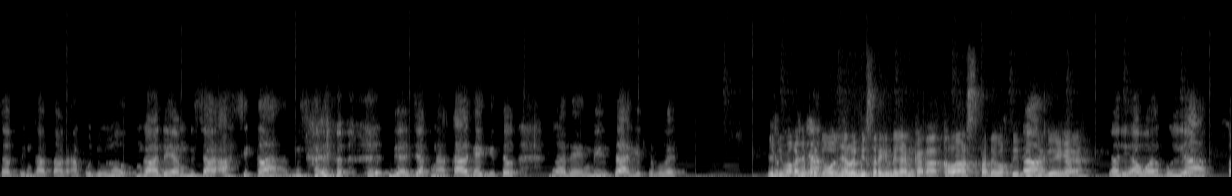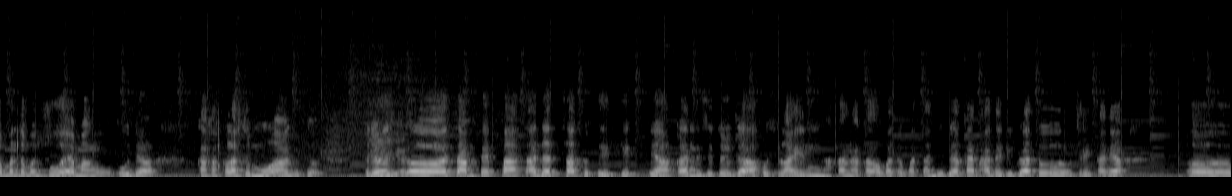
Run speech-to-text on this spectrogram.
setingkatan aku dulu nggak ada yang bisa asik lah, misalnya diajak nakal kayak gitu nggak ada yang bisa gitu buat. Jadi ya, makanya pergaulannya lebih sering dengan kakak kelas pada waktu itu ya, juga ya. ya. Dari awal kuliah teman-temanku emang udah kakak kelas semua gitu. Terus iya. uh, sampai pas ada satu titik, ya kan di situ juga aku selain akan-akan obat-obatan juga kan ada juga tuh ceritanya uh,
